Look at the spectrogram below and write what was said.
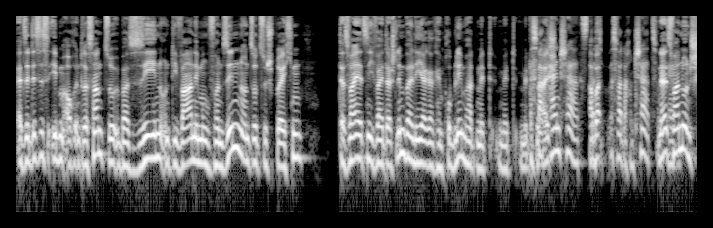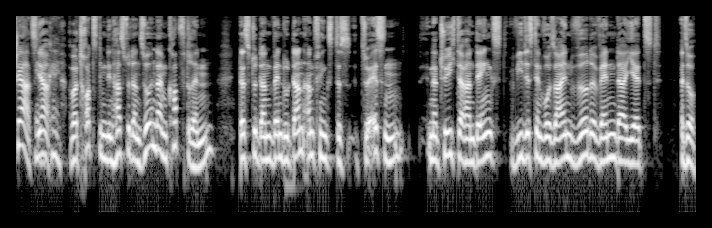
also das ist eben auch interessant, so über Sehen und die Wahrnehmung von Sinnen und so zu sprechen. das war jetzt nicht weiter schlimm, weil die ja gar kein Problem hat mit mit mit Das Fleisch. war kein Scherz. Das, aber es war doch ein Scherz. na, es okay. war nur ein Scherz, Ja, ja. okay. Aber trotzdem, den hast du dann so in deinem Kopf drin, dass du dann, wenn du dann anfängst, das zu essen, natürlich daran denkst, wie das denn wohl sein würde, wenn da jetzt, also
